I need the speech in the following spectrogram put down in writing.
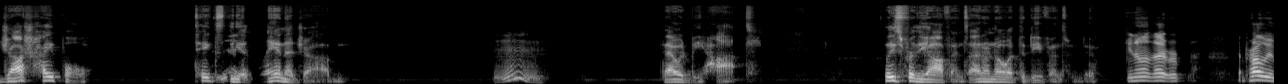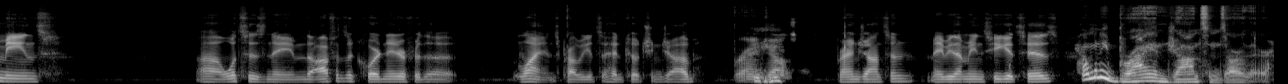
Josh Heupel takes the Atlanta job. Mm. That would be hot. At least for the offense. I don't know what the defense would do. you know that that probably means. Uh, what's his name? The offensive coordinator for the Lions probably gets a head coaching job. Brian Mhm. Johnson. Brian Johnson. Maybe that means he gets his. How many Brian Johnsons are there?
